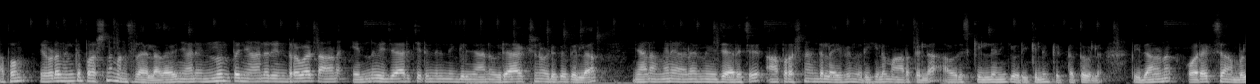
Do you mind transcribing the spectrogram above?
അപ്പം ഇവിടെ നിങ്ങൾക്ക് പ്രശ്നം മനസ്സിലായില്ല. അതായത് ഞാൻ ഇന്നും ഇപ്പം ഞാനൊരു ഇൻട്രവേർട്ടാണ് എന്ന് വിചാരിച്ചിരുന്നിരുന്നെങ്കിൽ ഞാൻ ഒരു ആക്ഷനും എടുക്കത്തില്ല. ഞാൻ അങ്ങനെയാണ് എന്ന് വിചാരിച്ച് ആ പ്രശ്നം എന്റെ ലൈഫിൽ നിന്ന് ഒരിക്കലും മാറത്തില്ല. ആ ഒരു സ്കില്ല് എനിക്ക് ഒരിക്കലും കിട്ടത്തുമില്ല. അപ്പോൾ ഇതാണ് ഒരു എക്സാമ്പിൾ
